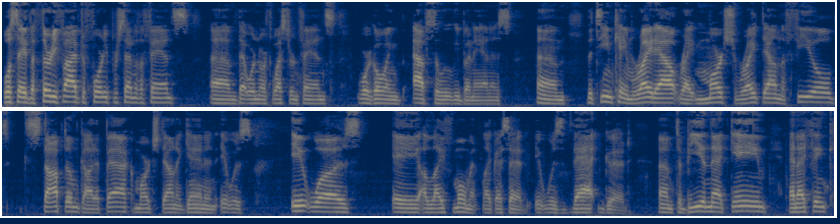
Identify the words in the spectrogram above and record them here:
we'll say the 35 to 40 percent of the fans um, that were Northwestern fans were going absolutely bananas. Um, the team came right out, right, marched right down the field, stopped them, got it back, marched down again, and it was, it was a, a life moment. Like I said, it was that good. Um, to be in that game and I think,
